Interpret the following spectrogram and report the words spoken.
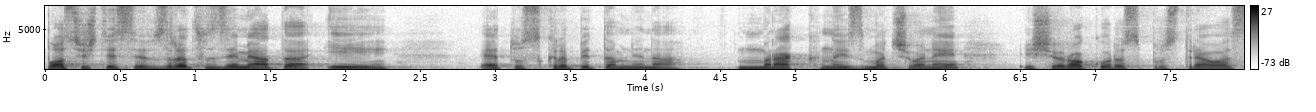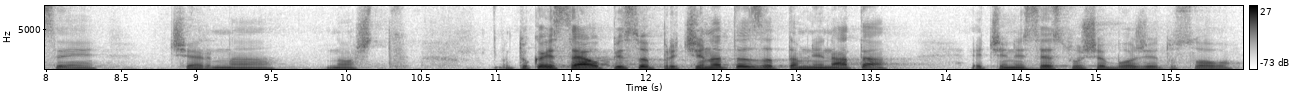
после ще се взрат в земята и ето скръпи тъмнина, мрак на измъчване и широко разпростряла се черна нощ. Тук Исаия описва причината за тъмнината е, че не се слуша Божието Слово.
